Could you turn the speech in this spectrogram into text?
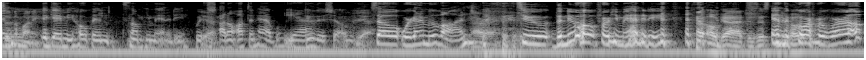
end, in the money. It gave me hope in some humanity, which Yeah. I don't often have when we Yeah. do this show. So we're gonna move on to the new hope for humanity oh God, is this in the corporate world.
